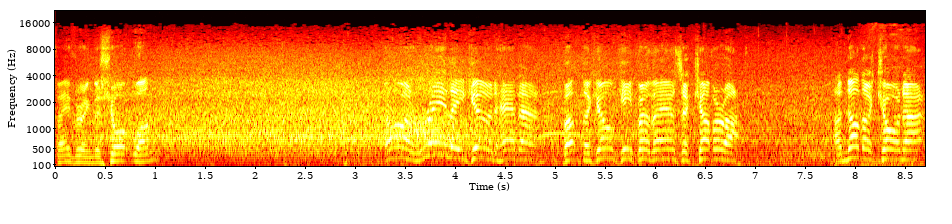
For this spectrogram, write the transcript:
Favouring the short one. Oh, really good header, but the goalkeeper there's a cover up. Another corner.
